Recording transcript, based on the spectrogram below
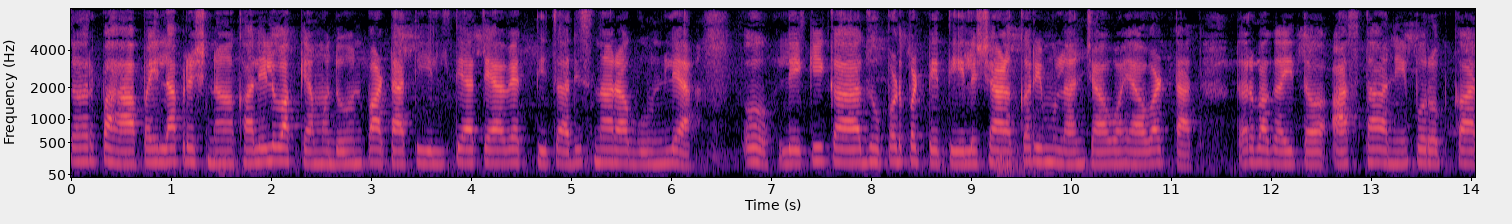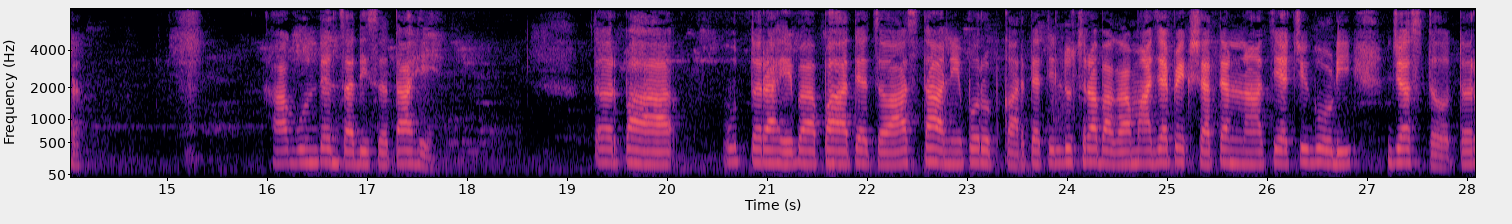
तर पहा पहिला प्रश्न. खालील वाक्यामधून पाठातील त्या त्या व्यक्तीचा दिसणारा गुण लिहा. अ. लेखिका झोपडपट्टीतील शाळकरी मुलांच्या वह्या वाटतात. तर बघा इथं आस्था आणि परोपकार. हा गुण त्यांचा दिसत आहे. तर पहा उत्तर आहे बा पहा त्याचं आस्था आणि परोपकार. त्यातील दुसरा भागा माझ्यापेक्षा त्यांनाच याची गोडी जास्त. तर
